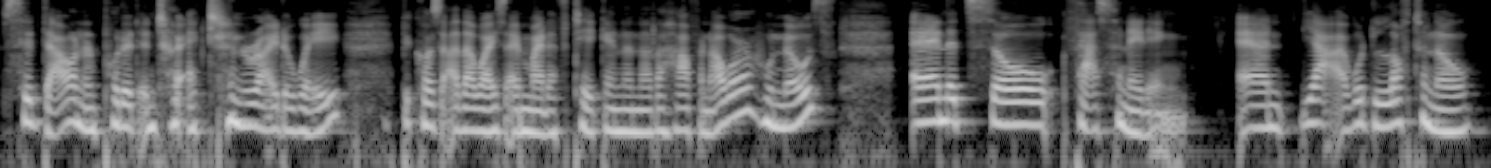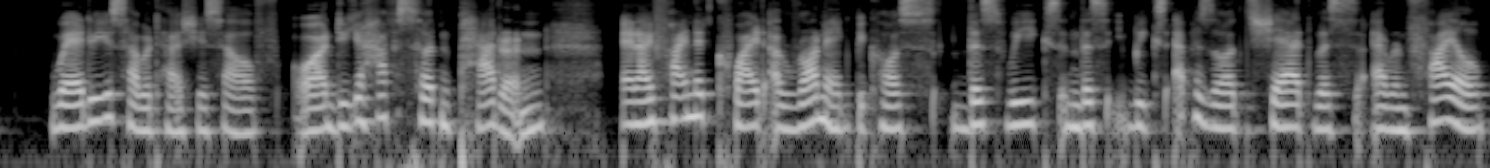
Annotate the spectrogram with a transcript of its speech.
sit down and put it into action right away because otherwise I might have taken another half an hour, who knows. And it's so fascinating. And yeah, I would love to know where do you sabotage yourself? Or do you have a certain pattern? And I find it quite ironic because this week's in this week's episode shared with Aaron File,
